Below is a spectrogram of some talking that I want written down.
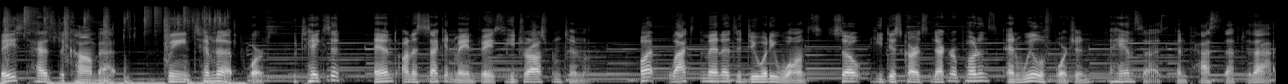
Base heads to combat, swinging Tymna at Porfs, who takes it, and on his second main phase, he draws from Tymna, but lacks the mana to do what he wants, so he discards Necropotence and Wheel of Fortune to hand size and passes after that.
